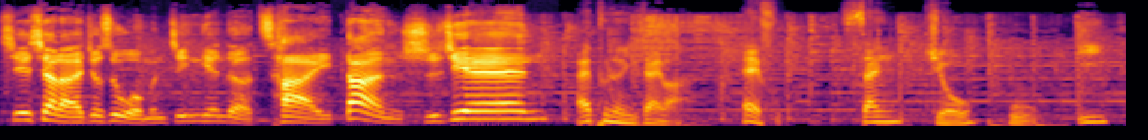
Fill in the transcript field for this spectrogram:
接下来就是我们今天的彩蛋时间，Apple 代码 F 三九五一。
